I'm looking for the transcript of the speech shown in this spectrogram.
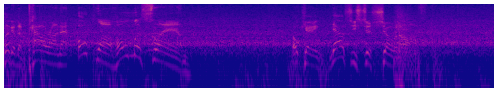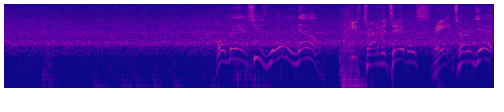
Look at the power on that Oklahoma slam. Okay, now she's just showing off. Oh, man, she's rolling now. She's turning the tables. Ain't turned yet.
